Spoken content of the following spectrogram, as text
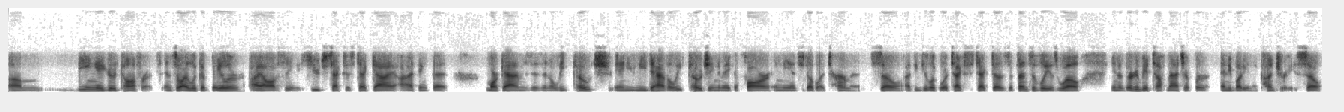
um, being a good conference. And so I look at Baylor. I obviously am a huge Texas Tech guy. I think that Mark Adams is an elite coach, and you need to have elite coaching to make it far in the NCAA tournament. So I think you look at what Texas Tech does defensively as well you know, they're going to be a tough matchup for anybody in the country. So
